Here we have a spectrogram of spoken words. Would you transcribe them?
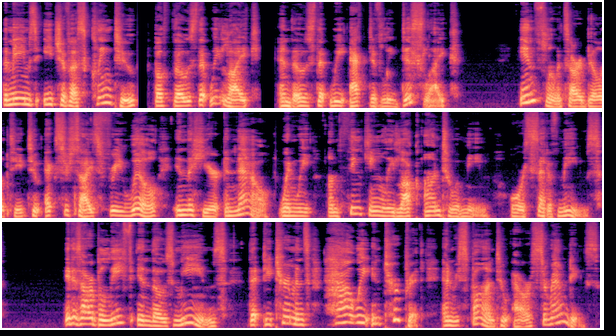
The memes each of us cling to, both those that we like and those that we actively dislike, influence our ability to exercise free will in the here and now when we unthinkingly lock onto a meme or set of memes. It is our belief in those memes that determines how we interpret and respond to our surroundings.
